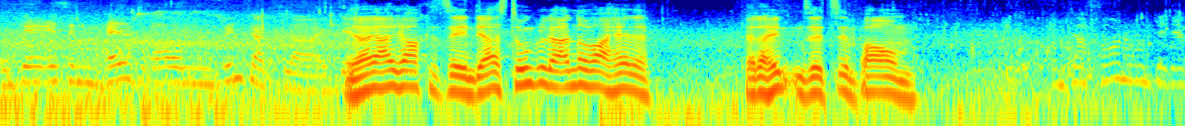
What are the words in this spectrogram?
Und der ist in einem hellbraunen Winterkleid. Ja, ja, ich auch gesehen. Der ist dunkel, der andere war hell. Der da hinten sitzt im Baum. Und da vorne unter der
